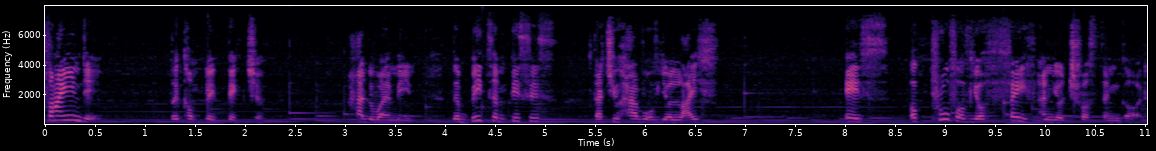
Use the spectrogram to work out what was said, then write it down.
finding the complete picture. How do I mean? The bits and pieces that you have of your life is a proof of your faith and your trust in God.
